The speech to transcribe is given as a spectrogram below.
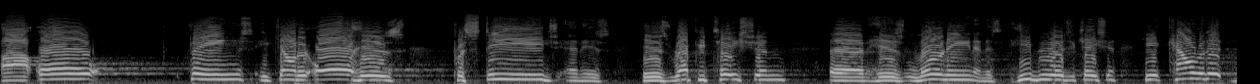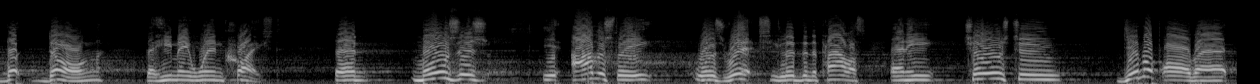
uh, all things, he counted all his prestige and his, his reputation and his learning and his Hebrew education. He counted it but dung that he may win Christ. And Moses obviously was rich. He lived in the palace and he chose to give up all that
